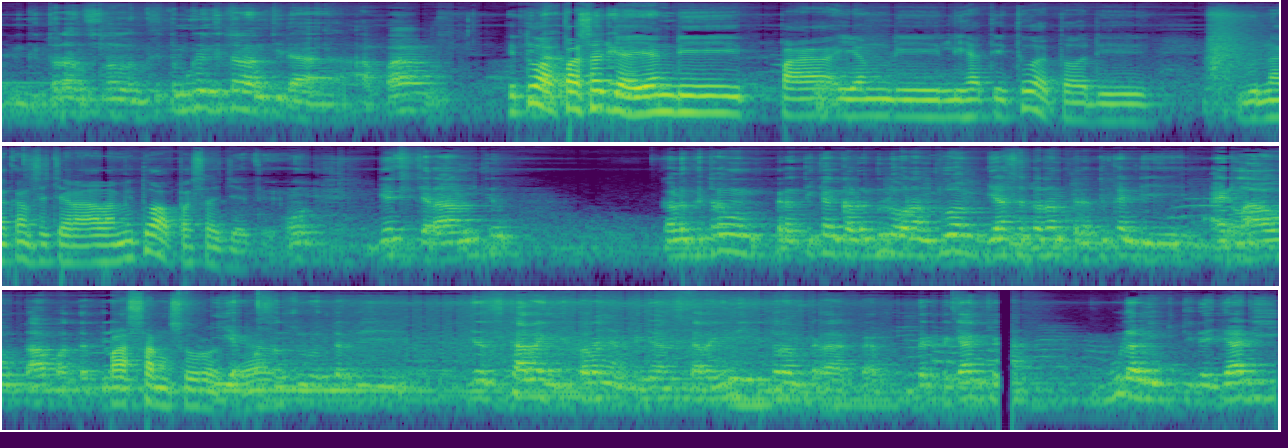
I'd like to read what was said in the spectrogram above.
Dan kita orang selalu begitu. Mungkin kita orang tidak apa Itu tidak- apa saja yang di pa- yang dilihat itu atau digunakan secara alam itu apa saja itu? Oh, dia secara alam itu kalau kita memperhatikan kalau dulu orang tua biasa orang perhatikan di air laut apa tapi Pasang surut iya ya. pasang surut tapi ya sekarang kita orang yang pegang sekarang ini kita orang ber- ber- berpegang ke bulan itu tidak jadi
